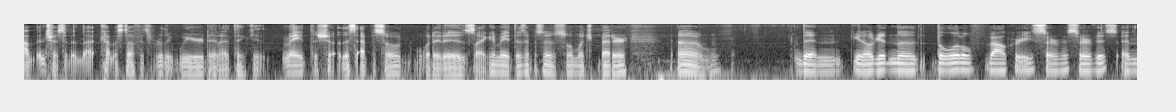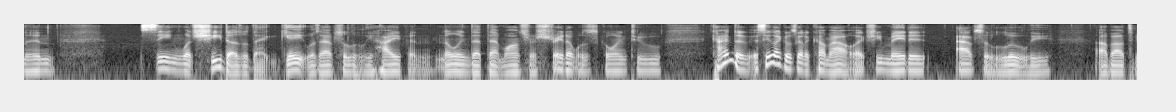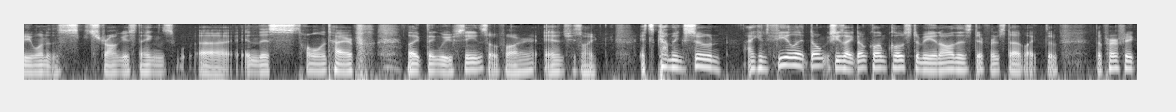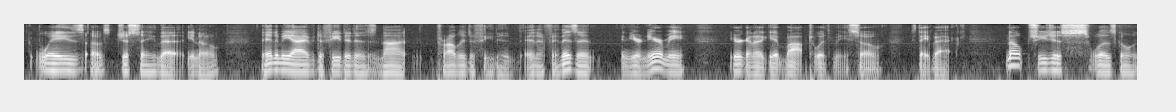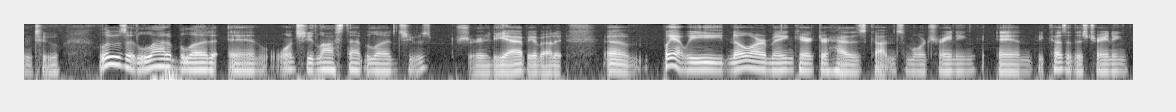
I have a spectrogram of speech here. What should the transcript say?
I'm interested in that kind of stuff. It's really weird, and I think it made the show, this episode, what it is. Like, it made this episode so much better. Um, than you know, getting the the little Valkyrie service service, and then seeing what she does with that gate was absolutely hype, and knowing that that monster straight up was going to kind of, it seemed like it was going to come out. Like she made it absolutely about to be one of the strongest things uh, in this whole entire like thing we've seen so far. And she's like, "It's coming soon. I can feel it. Don't." She's like, "Don't come close to me," and all this different stuff. Like the the perfect ways of just saying that you know the enemy I've defeated is not probably defeated. And if it isn't, and you're near me, you're gonna get bopped with me. So stay back. Nope, she just was going to lose a lot of blood, and once she lost that blood, she was pretty happy about it. Um, but yeah, we know our main character has gotten some more training, and because of this training,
